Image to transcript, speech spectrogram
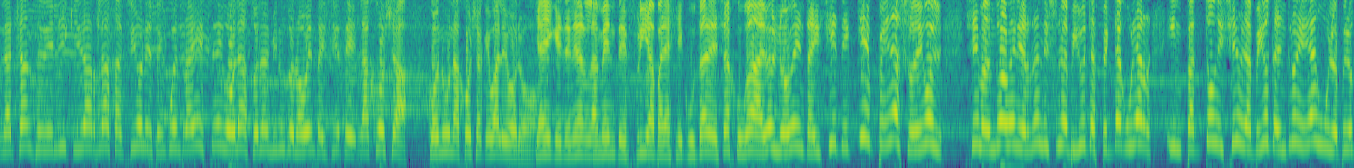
la chance de liquidar las acciones. Encuentra este golazo en el minuto 97, la joya con una joya que vale oro. Y hay que tener la mente fría para ejecutar esa jugada a los 97. ¡Qué pedazo de gol! Se mandó a Ben Hernández una pirueta espectacular. Impactó de lleno la pelota, entró en el ángulo. Pero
